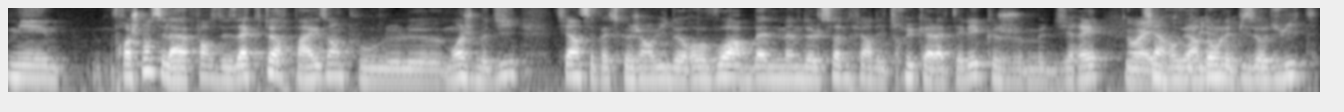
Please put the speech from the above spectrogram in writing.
mais franchement, c'est la force des acteurs, par exemple, où le, le- moi je me dis, tiens, c'est parce que j'ai envie de revoir Ben Mendelssohn faire des trucs à la télé que je me dirais, Ouais, tiens, regardons l'épisode 8,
